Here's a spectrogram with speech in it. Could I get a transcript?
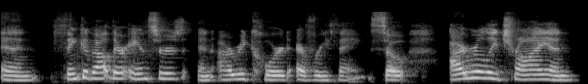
and think about their answers, and I record everything. So I really try and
